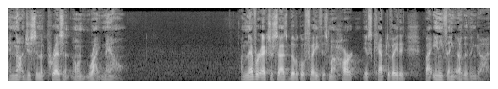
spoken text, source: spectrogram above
and not just in the present on right now. I'll never exercise biblical faith as my heart is captivated by anything other than God.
